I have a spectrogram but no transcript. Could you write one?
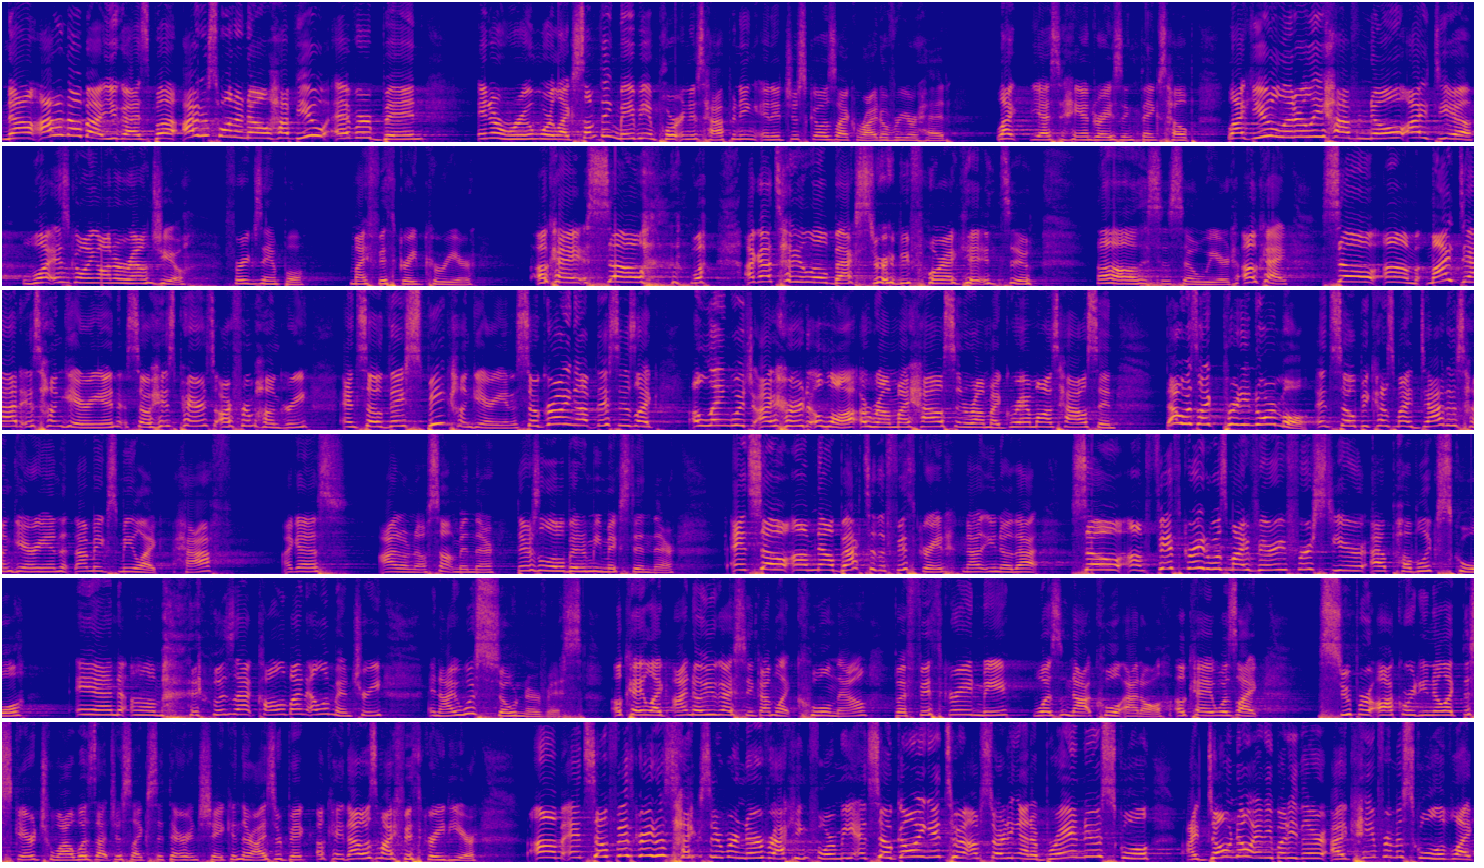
Now, I don't know about you guys, but I just want to know have you ever been in a room where like something maybe important is happening and it just goes like right over your head? Like, yes, hand raising, thanks, help. Like, you literally have no idea what is going on around you. For example, my fifth grade career. Okay, so I gotta tell you a little backstory before I get into. Oh, this is so weird. Okay, so, um, my dad is Hungarian, so his parents are from Hungary, and so they speak Hungarian. So, growing up, this is like a language I heard a lot around my house and around my grandma's house, and that was like pretty normal. And so, because my dad is Hungarian, that makes me like half, I guess. I don't know, something in there. There's a little bit of me mixed in there. And so um, now back to the fifth grade, now that you know that. So, um, fifth grade was my very first year at public school, and um, it was at Columbine Elementary, and I was so nervous. Okay, like I know you guys think I'm like cool now, but fifth grade me was not cool at all. Okay, it was like super awkward, you know, like the scared chihuahuas that just like sit there and shake and their eyes are big. Okay, that was my fifth grade year. Um, and so fifth grade was like super nerve wracking for me. And so going into it, I'm starting at a brand new school. I don't know anybody there. I came from a school of like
